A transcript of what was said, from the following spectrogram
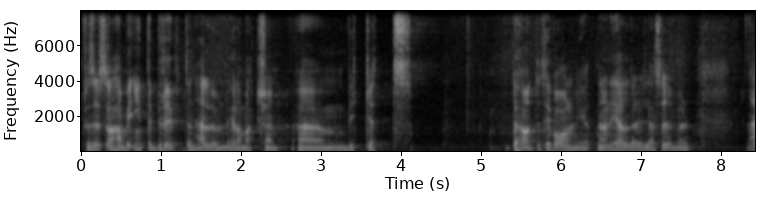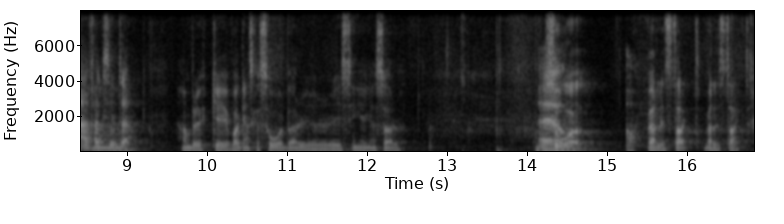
Precis, och han blir inte bruten heller under hela matchen. Um, vilket... Det hör inte till vanligheterna när det gäller Elias Ymer. Nej, faktiskt Mm. inte. Han brukar ju vara ganska sårbar i sin egen serve. Eh, Så ja. väldigt starkt, väldigt starkt.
